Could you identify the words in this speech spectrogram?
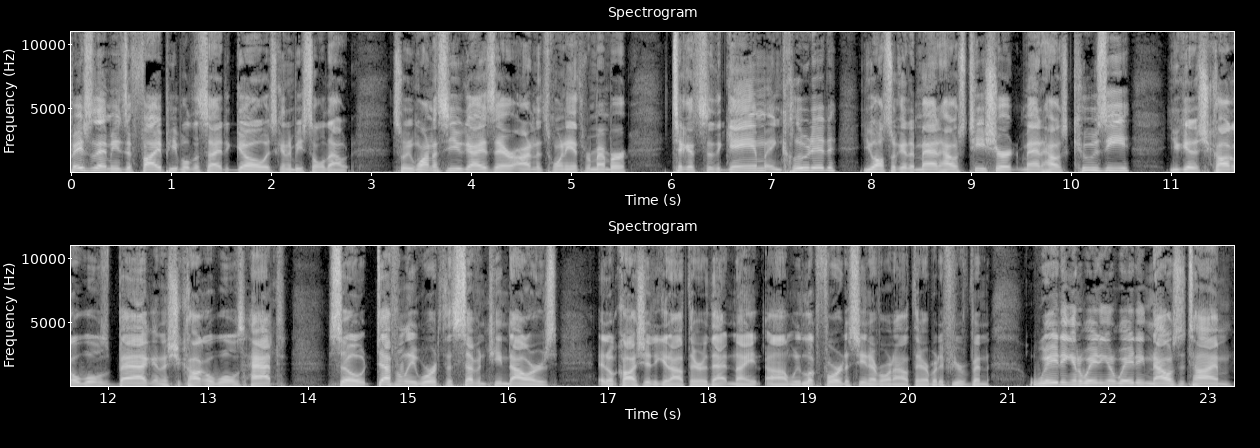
basically, that means if five people decide to go, it's going to be sold out. So we want to see you guys there on the 20th. Remember, tickets to the game included. You also get a Madhouse t shirt, Madhouse koozie. You get a Chicago Wolves bag and a Chicago Wolves hat. So definitely worth the $17 it'll cost you to get out there that night. Um, we look forward to seeing everyone out there. But if you've been waiting and waiting and waiting, now's the time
